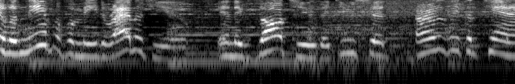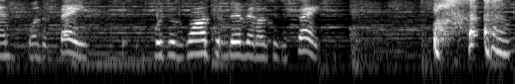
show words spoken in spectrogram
it was needful for me to write unto you and exalt you that you should earnestly contend for the faith which was once delivered unto the saints.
